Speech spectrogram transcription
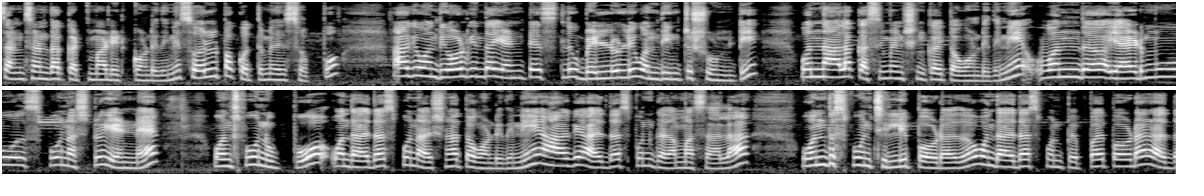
ಸಣ್ಣ ಸಣ್ಣದಾಗಿ ಕಟ್ ಮಾಡಿ ಇಟ್ಕೊಂಡಿದ್ದೀನಿ ಸ್ವಲ್ಪ ಕೊತ್ತಂಬರಿ ಸೊಪ್ಪು, ಹಾಗೆ ಒಂದು ಏಳರಿಂದ ಎಂಟು ಎಸ್ಲು ಬೆಳ್ಳುಳ್ಳಿ ಒಂದು ಇಂಚು ಶುಂಠಿ, ಒಂದು ನಾಲ್ಕು ಹಸಿಮೆಣ್ಸಿನ್ಕಾಯಿ ತೊಗೊಂಡಿದ್ದೀನಿ ಒಂದು ಎರಡು ಮೂರು ಸ್ಪೂನಷ್ಟು ಎಣ್ಣೆ, ಒಂದು ಸ್ಪೂನ್ ಉಪ್ಪು, ಒಂದು ಅರ್ಧ ಸ್ಪೂನ್ ಅರಿಶಿನ ತೊಗೊಂಡಿದ್ದೀನಿ ಹಾಗೆ ಅರ್ಧ ಸ್ಪೂನ್ ಗರಂ ಮಸಾಲ ಒಂದು ಸ್ಪೂನ್ ಚಿಲ್ಲಿ ಪೌಡರು, ಒಂದು ಅರ್ಧ ಸ್ಪೂನ್ ಪೆಪ್ಪರ್ ಪೌಡರ್, ಅರ್ಧ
